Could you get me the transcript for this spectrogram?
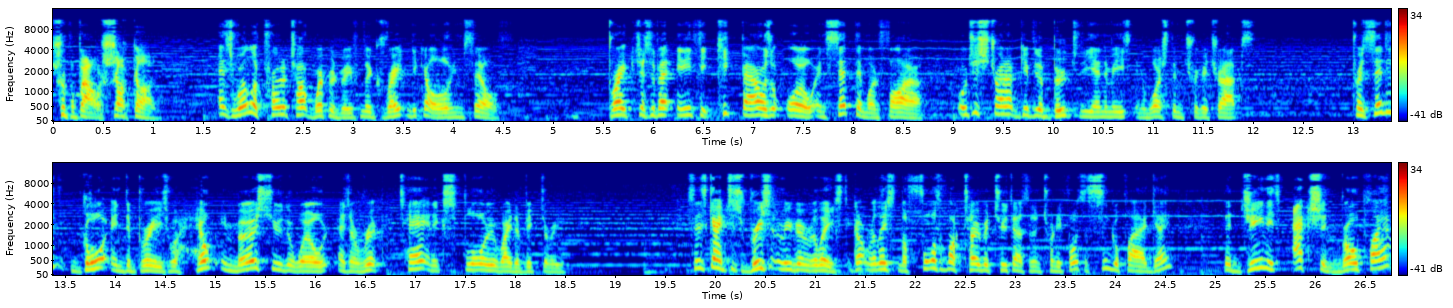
triple-barrel shotgun, as well as prototype weaponry from the great Nicol himself. Break just about anything, kick barrels of oil and set them on fire, or just straight up give the boot to the enemies and watch them trigger traps. Presented gore and debris will help immerse you in the world as a rip, tear, and explore your way to victory. So this game just recently been released. It got released on the 4th of October 2024. It's a single player game. The Gene is action role player.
